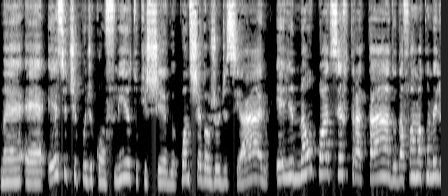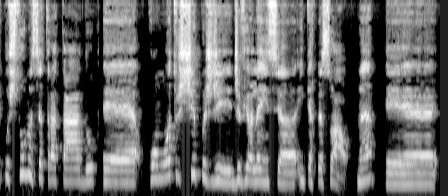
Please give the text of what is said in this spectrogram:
né, é, esse tipo de conflito que chega, quando chega ao judiciário, ele não pode ser tratado da forma como ele costuma ser tratado é, com outros tipos de, de violência interpessoal, né? É,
